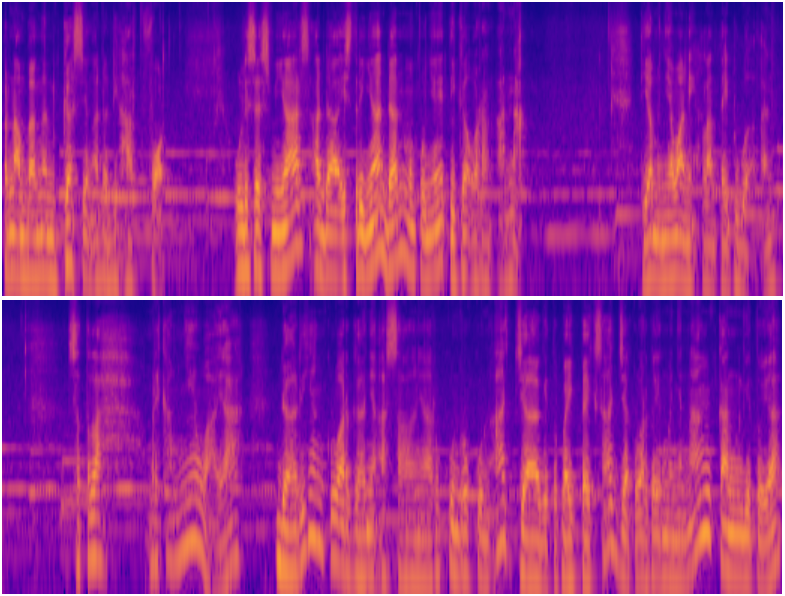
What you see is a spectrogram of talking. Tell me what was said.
penambangan gas yang ada di Hartford. Ulysses Miars ada istrinya dan mempunyai tiga orang anak. Dia menyewa nih lantai dua kan. Setelah mereka menyewa ya, dari yang keluarganya asalnya rukun-rukun aja gitu, baik-baik saja, keluarga yang menyenangkan gitu ya.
